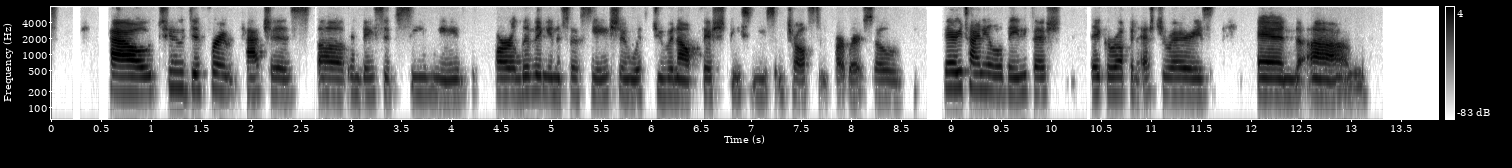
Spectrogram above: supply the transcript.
how two different patches of invasive seaweed are living in association with juvenile fish species in Charleston Harbor. So very tiny little baby fish. They grow up in estuaries And um,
